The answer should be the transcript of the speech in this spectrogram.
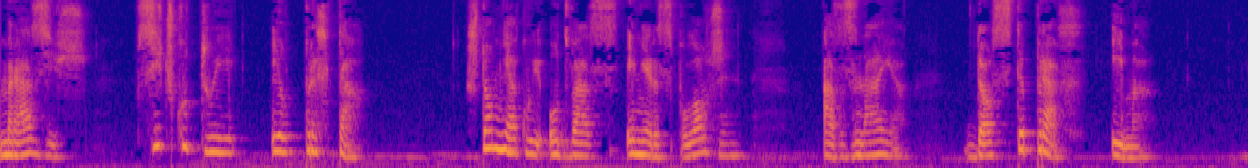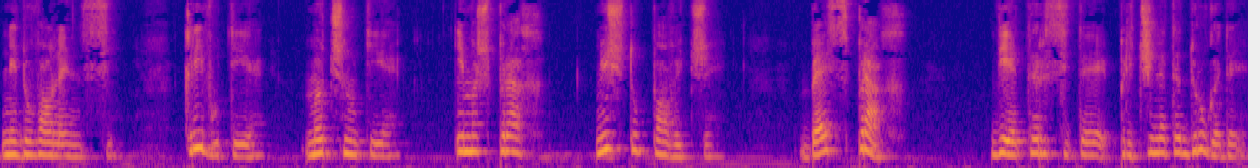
мразиш, всичкото и е от прахта. Щом някой от вас е неразположен, аз зная, доста прах има. Недоволен си, криво ти е, мъчно ти е, имаш прах, нищо повече. Без прах вие търсите причината другаде.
